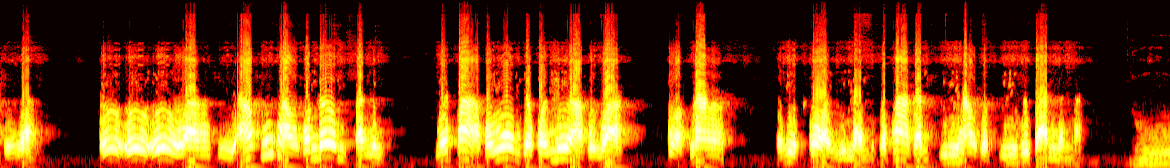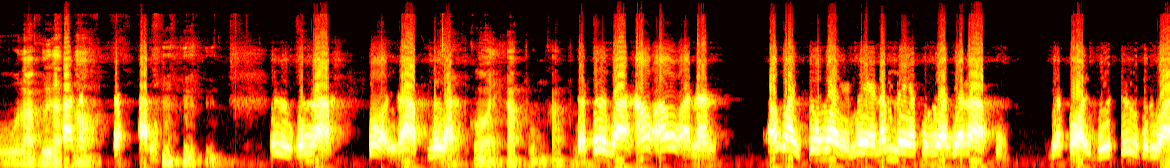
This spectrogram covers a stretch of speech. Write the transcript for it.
เพิ่นว่า เออเออเออวาจังสิเอาผู้เฒ่าคนเดิมอันนี้แม่ป้าพ่อลุงจะค่อยเมื่อเพิ่นว่าพวกนางเฮ็ดก้อยอยู่นั่นก็พากันกินเฮาก็กินคือกันนั่นน่ะโอ้ลาบเลือดพากันเนาะจักกันเออเพิ่นลาบก้อยลาบเนื้อก้อยครับ ผมครับผมแต่เธอว่าเอาเอาอันนั้นเอาไว้ตรงไว้แม่น้ำแม่เพิ่นว่าจะลาบอย่าปล่อยเบิดเด้อเพิ่นว่า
